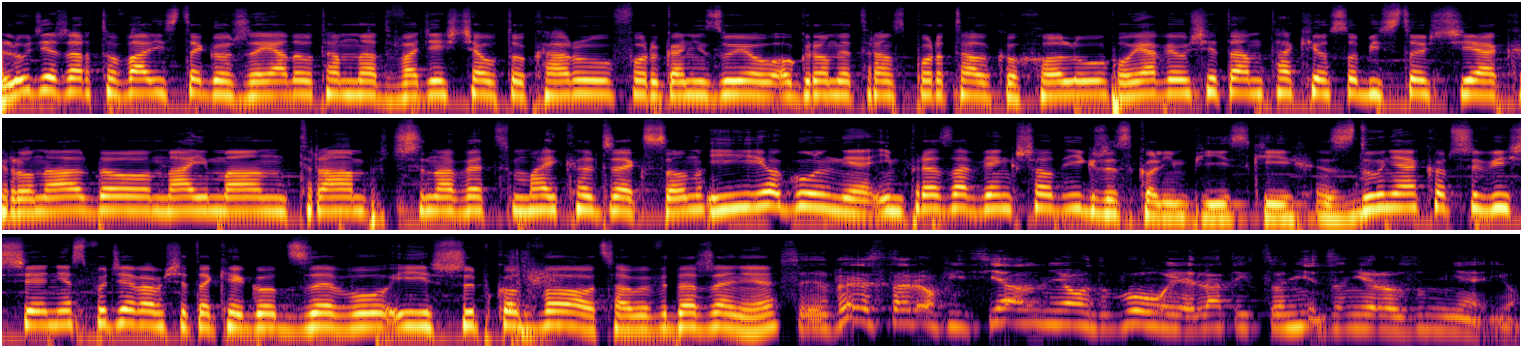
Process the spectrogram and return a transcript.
Ludzie żartowali z tego, że jadą tam na 20 autokarów, organizują ogromne transporty alkoholu. Pojawią się tam takie osobistości jak Ronaldo, Najman, Trump czy nawet Michael Jackson. I ogólnie impreza większa od Igrzysk Olimpijskich. Zduniak oczywiście nie spodziewał się takiego odzewu i szybko odwołał całe wydarzenie. Sylwester oficjalnie odwołuje dla tych, co nie, co nie rozumieją.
